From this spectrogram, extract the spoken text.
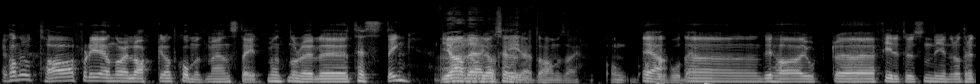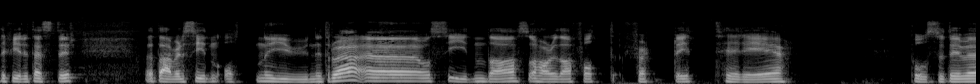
jeg kan jo ta, fordi NHL har akkurat kommet med en statement når det gjelder testing. Ja, det er ganske greit å ha med seg. Apropos ja, uh, de har gjort uh, eh, 4934 tester. Dette er vel siden 8. juni, tror jeg. Uh, og siden da så har de da fått 43 positive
